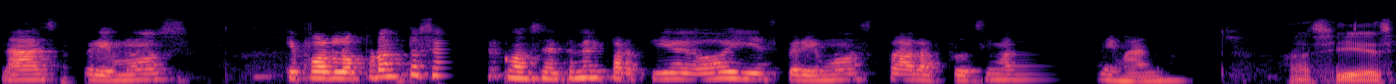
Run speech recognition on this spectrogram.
nada, esperemos que por lo pronto se concentren en el partido de hoy y esperemos para la próxima semana. Así es.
